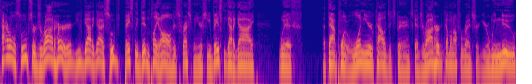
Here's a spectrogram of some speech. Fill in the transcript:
Tyrone Swoops or Jerrod Heard, you've got a guy, Swoops basically didn't play at all his freshman year. So you basically got a guy with at that point one year of college experience. Got Jerrod Heard coming off a redshirt year. We knew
